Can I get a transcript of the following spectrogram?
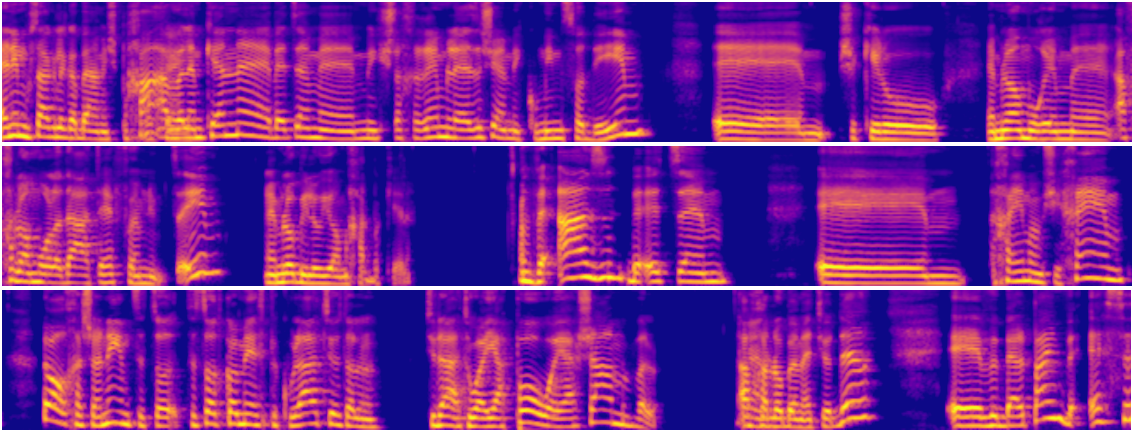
אין לי מושג לגבי המשפחה, אוקיי. אבל הם כן אה, בעצם אה, משתחררים לאיזה שהם מיקומים סודיים, אה, שכאילו, הם לא אמורים, אה, אף אחד לא אמור לדעת איפה הם נמצאים, הם לא בילו יום אחד בכלא. ואז בעצם אה, החיים ממשיכים, לאורך השנים צצות, צצות כל מיני ספקולציות על, את יודעת, הוא היה פה, הוא היה שם, אבל אף כן. אחד לא באמת יודע. אה, וב-2010,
